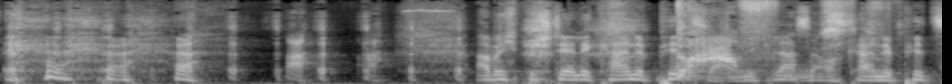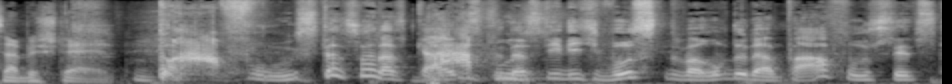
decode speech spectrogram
Aber ich bestelle keine Pizza Barfuß. und ich lasse auch keine Pizza bestellen. Barfuß, das war das Geilste, barfuß. dass die nicht wussten, warum du da barfuß sitzt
